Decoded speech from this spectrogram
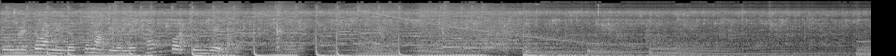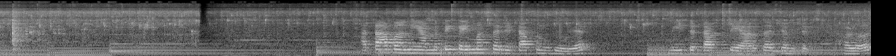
टोमॅटो आणि लसूण आपल्याला छान परतून घ्यायचं आता आपण यामध्ये काही मसाले टाकून घेऊयात. मी इथं टाकते अर्धा चमचा हळद.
